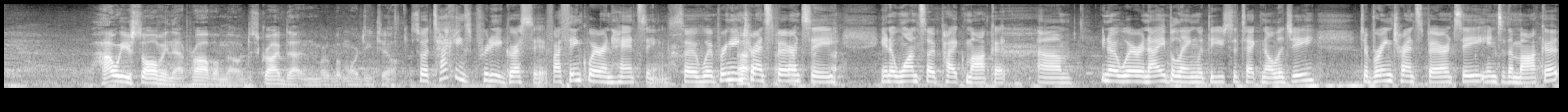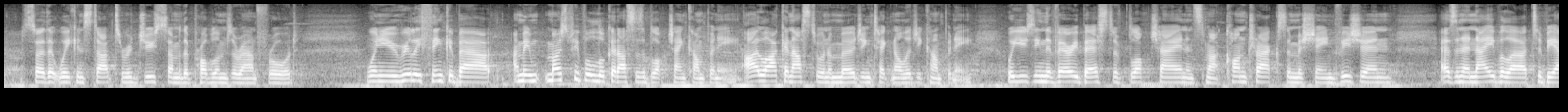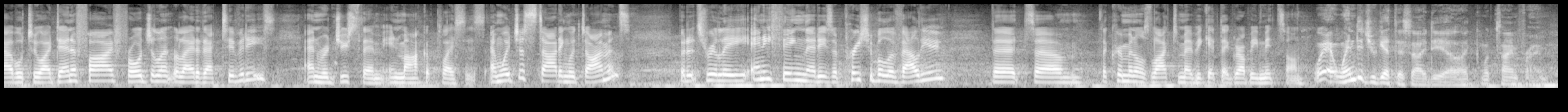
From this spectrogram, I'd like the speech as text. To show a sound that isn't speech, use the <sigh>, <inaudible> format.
How are you solving that problem though? Describe that in a little bit more detail. So attacking is pretty aggressive. I think we're enhancing. So we're bringing <laughs> transparency in a once opaque market. Um, you know, we're enabling with the use of technology to bring transparency into the market so that we can start to reduce some of the problems around fraud. When you really think about, I mean, most people look at us as a blockchain company. I liken us to an emerging technology company. We're using the very best of blockchain and smart contracts and machine vision as an enabler to be able to identify fraudulent related activities and reduce them in marketplaces. And we're just starting with diamonds, but it's really anything that is appreciable of value that um, the criminals like to maybe get their grubby mitts on. When, when did you get this idea? Like what time frame?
